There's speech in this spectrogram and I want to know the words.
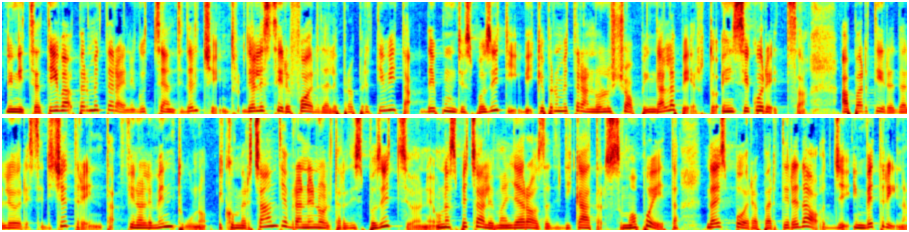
L'iniziativa permetterà ai negozianti del centro di allestire fuori dalle proprie attività dei punti espositivi che permetteranno lo shopping all'aperto e in sicurezza a partire dalle ore ore 16.30 fino alle 21. I commercianti avranno inoltre a disposizione una speciale maglia rosa dedicata al sommo poeta da esporre a partire da oggi in vetrina.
